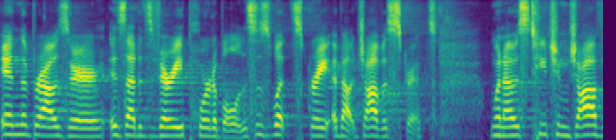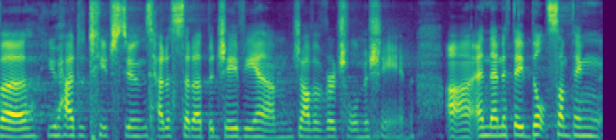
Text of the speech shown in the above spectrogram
in the browser is that it's very portable. This is what's great about JavaScript when I was teaching Java, you had to teach students how to set up a JVM, Java Virtual Machine. Uh, and then if they built something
